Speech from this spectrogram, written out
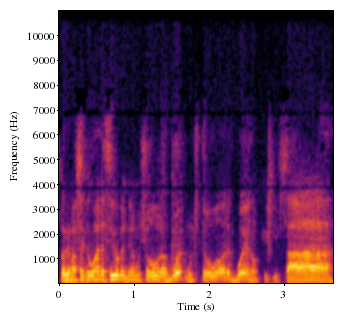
lo que pasa es que un Arecibo que tiene muchos jugadores, muchos jugadores buenos, que quizás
